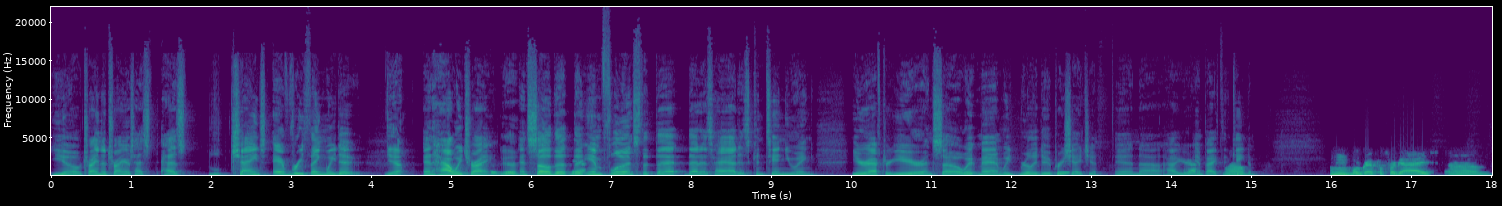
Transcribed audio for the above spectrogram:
you know, train the trainers has has changed everything we do Yeah, and how we train. Yeah. And so the the influence that, that that has had is continuing year after year. And so, it, man, we really do appreciate you and uh, how you're Yeah. impacting Well, Kingdom. Mm, we're grateful for guys um,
